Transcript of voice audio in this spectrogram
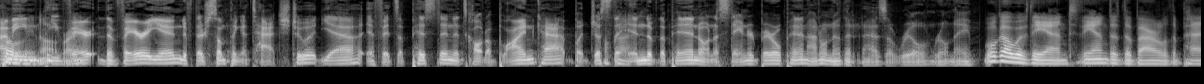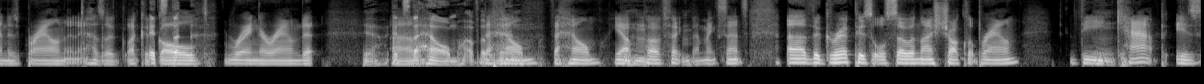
I mean, not, the right? ver- the very end, if there's something attached to it, yeah. If it's a piston, it's called a blind cap. But just the end of the pin on a standard barrel pin, I don't know that it has a real real name. We'll go with the end. The end of the barrel of the pen is brown, and it has a like a It's the- gold ring around it. Yeah, it's Um, the helm of the, the pin. helm the helm yep Mhm. perfect that makes sense uh the grip is also a nice chocolate brown the Mm. cap is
